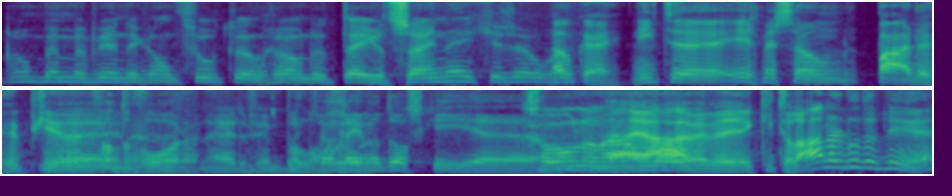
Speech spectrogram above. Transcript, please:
Gewoon met mijn binnenkant voet en gewoon tegen het zijneetje zo. Oké, niet eh, eerst met zo'n paardenhupje Nee, van tevoren. Nee, dat vind ik belachelijk. Lewandowski. eh, Gewoon een Nou aanloop. ja, we- Kitolano doet het nu, hè?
